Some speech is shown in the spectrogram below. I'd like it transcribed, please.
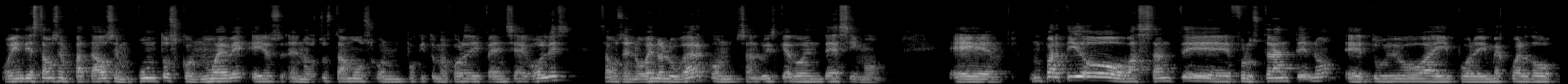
hoy en día estamos empatados en puntos con 9. Ellos, nosotros estamos con un poquito mejor de diferencia de goles. Estamos en noveno lugar, con San Luis quedó en décimo. Eh, un partido bastante frustrante, ¿no? Eh, tuvo ahí, por ahí me acuerdo,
